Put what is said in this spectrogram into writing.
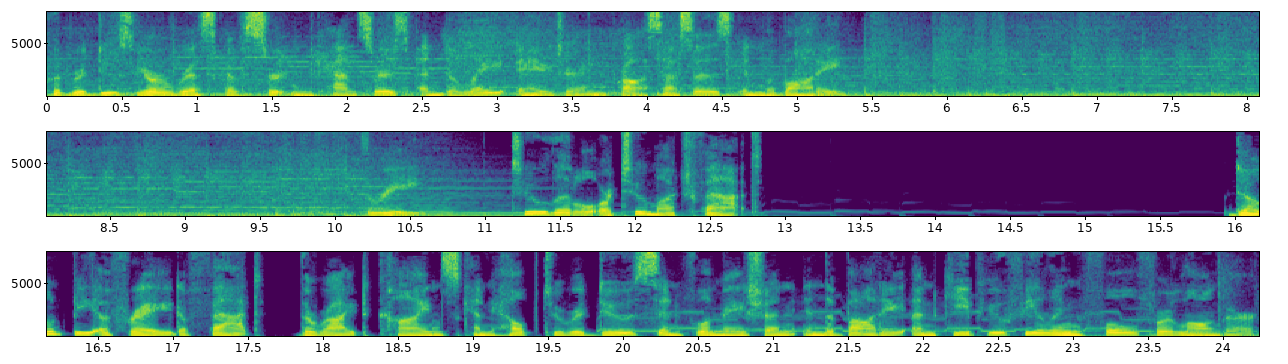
could reduce your risk of certain cancers and delay aging processes in the body. 3. Too little or too much fat. Don't be afraid of fat, the right kinds can help to reduce inflammation in the body and keep you feeling full for longer.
